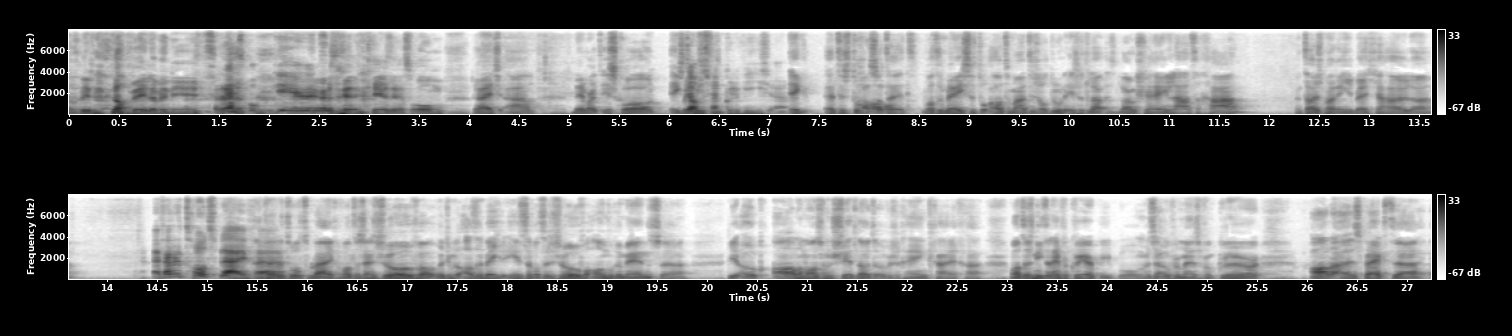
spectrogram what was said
Dat willen, dat willen we niet. Rechtsomkeerd. Keert, keert rechtsom, rijd je aan. Nee, maar het is gewoon... Ik Stel weet niet, Femke Louise. ik, het is toch Gas op. altijd... Wat de meesten toch automatisch al doen, is het la- langs je heen laten gaan. En thuis maar in je bedje huilen. En verder trots blijven. En verder trots blijven. Want er zijn zoveel... Want je moet altijd een beetje erin staan. Want er zijn zoveel andere mensen... Die ook allemaal zo'n shitload over zich heen krijgen. Het is niet alleen voor queer people. Maar ook voor mensen van kleur. Alle aspecten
